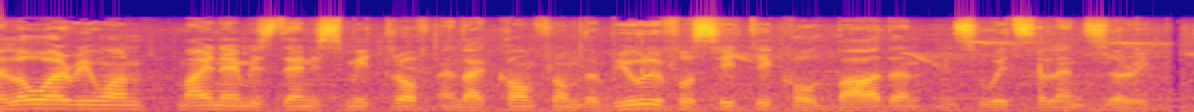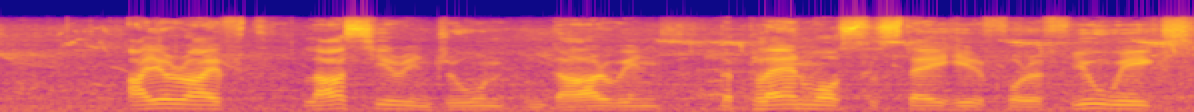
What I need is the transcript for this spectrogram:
Hello everyone, my name is Denis Mitrov and I come from the beautiful city called Baden in Switzerland, Zurich. I arrived last year in June in Darwin. The plan was to stay here for a few weeks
